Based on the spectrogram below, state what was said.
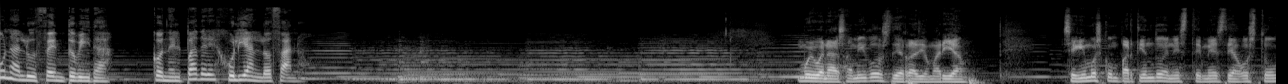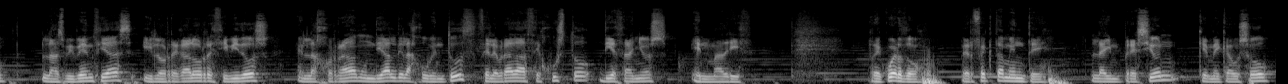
Una luz en tu vida con el Padre Julián Lozano. Muy buenas amigos de Radio María. Seguimos compartiendo en este mes de agosto las vivencias y los regalos recibidos en la Jornada Mundial de la Juventud celebrada hace justo 10 años en Madrid. Recuerdo perfectamente la impresión que me causó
